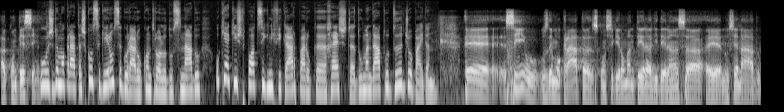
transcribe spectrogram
acontecendo. Os democratas conseguiram segurar o controle do Senado. O que é que isto pode significar para o que resta do mandato de Joe Biden? É, sim, os democratas conseguiram manter a liderança é, no Senado.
